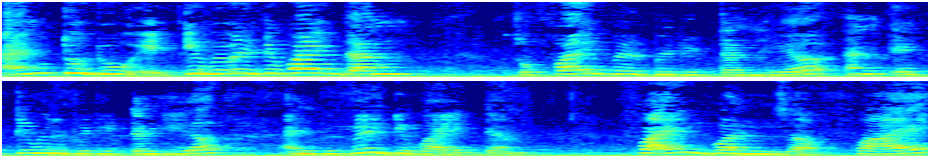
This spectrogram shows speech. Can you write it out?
and to do 80 we will divide them. So 5 will be written here and 80 will be written here and we will divide them. 5 ones are 5.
